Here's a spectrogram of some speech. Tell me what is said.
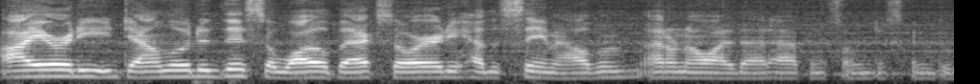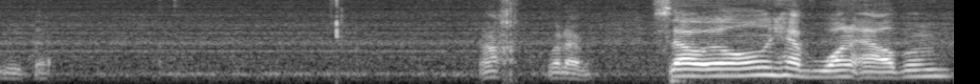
I already downloaded this a while back, so I already had the same album. I don't know why that happened, so I'm just going to delete that. Ugh, whatever. So it'll only have one album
